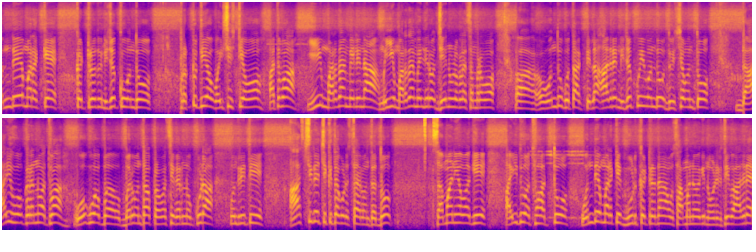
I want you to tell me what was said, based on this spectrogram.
ಒಂದೇ ಮರಕ್ಕೆ ಕಟ್ಟಿರೋದು ನಿಜಕ್ಕೂ ಒಂದು ಪ್ರಕೃತಿಯ ವೈಶಿಷ್ಟ್ಯವೋ ಅಥವಾ ಈ ಮರದ ಮೇಲಿನ, ಈ ಮರದ ಮೇಲಿರೋ ಜೇನುಹುಳುಗಳ ಸಂಭ್ರಮವೋ ಒಂದು ಗೊತ್ತಾಗ್ತಿಲ್ಲ. ಆದರೆ ನಿಜಕ್ಕೂ ಈ ಒಂದು ದೃಶ್ಯವಂತೂ ದಾರಿ ಹೋಗರನ್ನು ಅಥವಾ ಹೋಗುವ ಬರುವಂತಹ ಪ್ರವಾಸಿಗರನ್ನು ಕೂಡ ಒಂದು ರೀತಿ ಆಶ್ಚರ್ಯಚಕಿತಗೊಳಿಸ್ತಾ ಇರುವಂಥದ್ದು. ಸಾಮಾನ್ಯವಾಗಿ ಐದು ಅಥವಾ ಹತ್ತು ಒಂದೇ ಮರಕ್ಕೆ ಗೂಡು ಕಟ್ಟಿರೋದನ್ನ ನಾವು ಸಾಮಾನ್ಯವಾಗಿ ನೋಡಿರ್ತೀವಿ. ಆದರೆ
